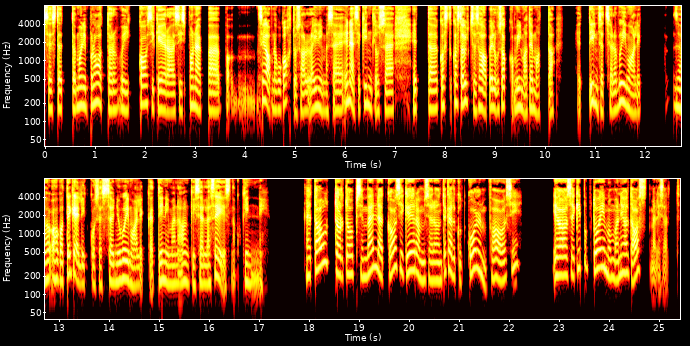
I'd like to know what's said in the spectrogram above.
sest et manipulaator või gaasikeeraja siis paneb, seab nagu kahtluse alla inimese enesekindluse, et kas, kas ta üldse saab elus hakkama ilma temata. et ilmselt see ei ole võimalik, aga tegelikkuses see on ju võimalik, et inimene ongi selle sees nagu kinni. Et autor toob siin välja, et gaasi keeramisel on tegelikult kolm faasi ja see kipub toimuma nii-öelda astmeliselt.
